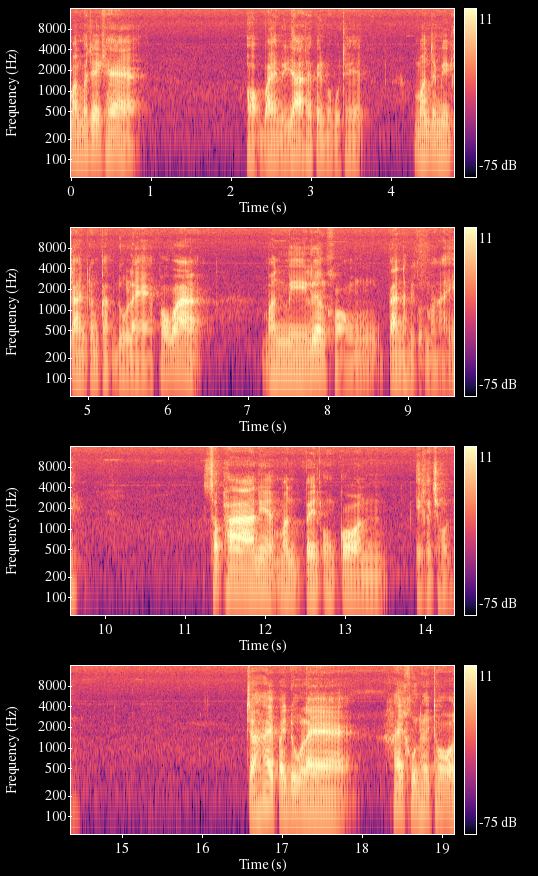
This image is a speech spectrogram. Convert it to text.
มันไม่ใช่แค่ ออกใบอนุญาตให้เป็นมะกุเทศ มันจะมีการกำกับดูแล เพราะว่ามันมีเรื่องของการทำผิดกฎหมาย สภาเนี่ยมันเป็นองค์กรเอกชน จะให้ไปดูแลให้คุณให้โทษ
